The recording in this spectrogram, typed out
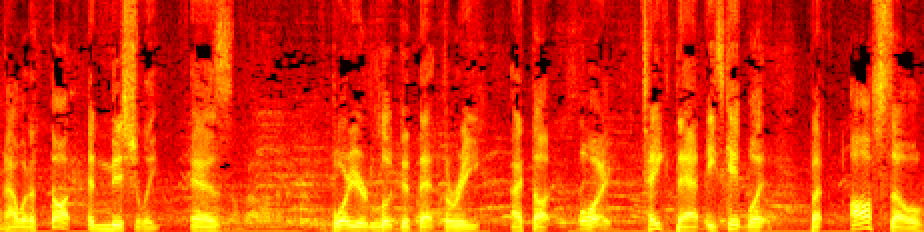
I would have thought initially, as Boyer looked at that three, I thought, boy, take that. He's capable, but also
